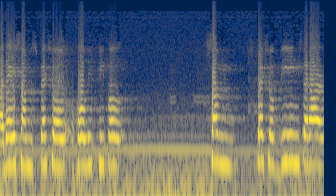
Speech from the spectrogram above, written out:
Are they some special holy people? Some special beings that are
